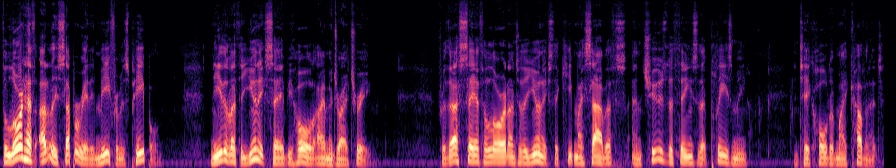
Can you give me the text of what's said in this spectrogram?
The Lord hath utterly separated me from his people. Neither let the eunuch say, Behold, I am a dry tree. For thus saith the Lord unto the eunuchs that keep my Sabbaths, and choose the things that please me, and take hold of my covenant.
